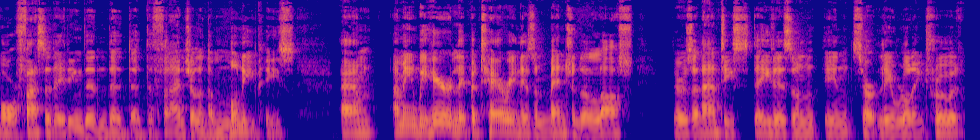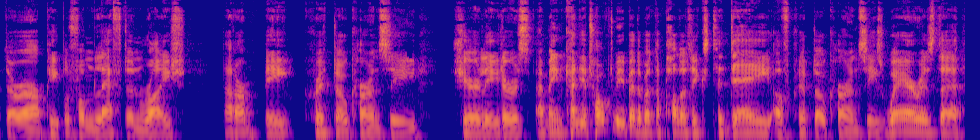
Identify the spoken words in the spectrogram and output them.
more fascinating than the, the, the financial and the money piece. Um, I mean, we hear libertarianism mentioned a lot there's an anti-statism in certainly running through it. There are people from left and right that are big cryptocurrency cheerleaders. I mean, can you talk to me a bit about the politics today of cryptocurrencies? Where is the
